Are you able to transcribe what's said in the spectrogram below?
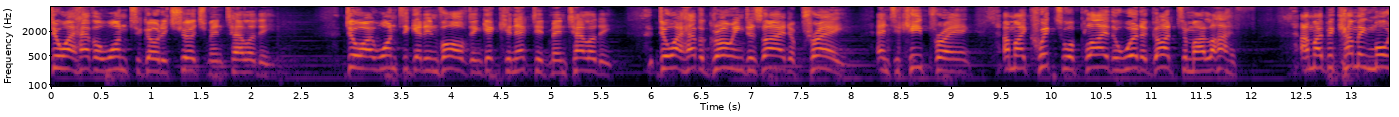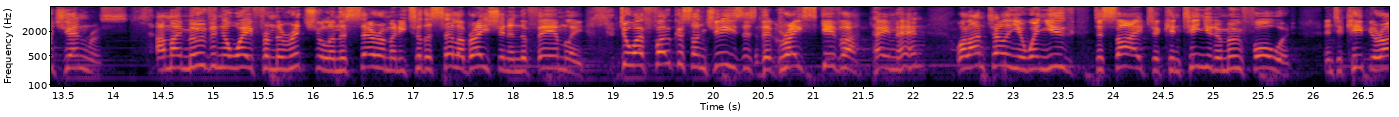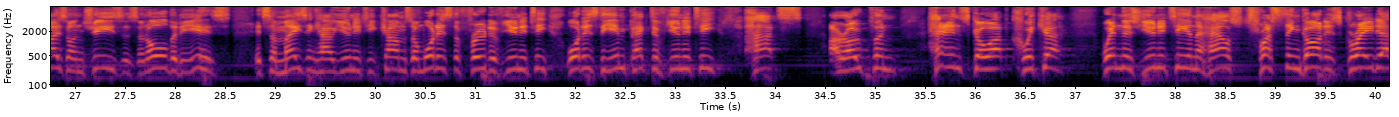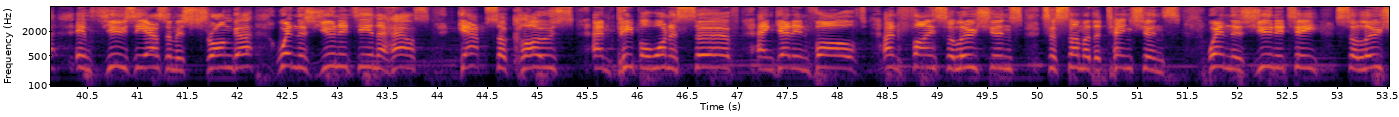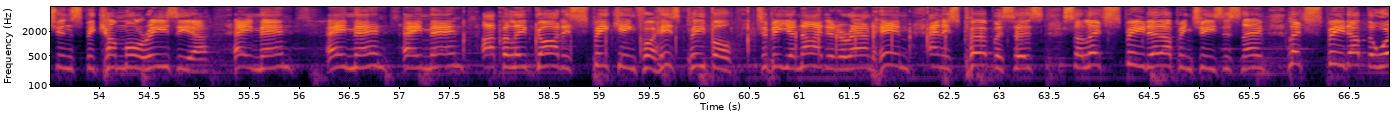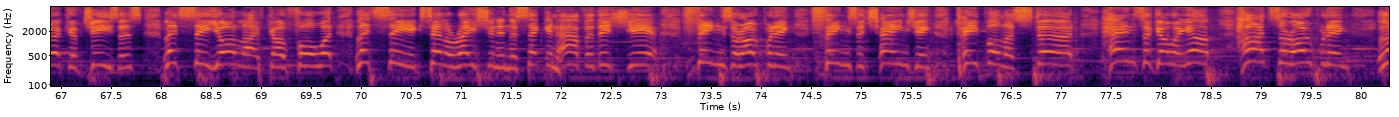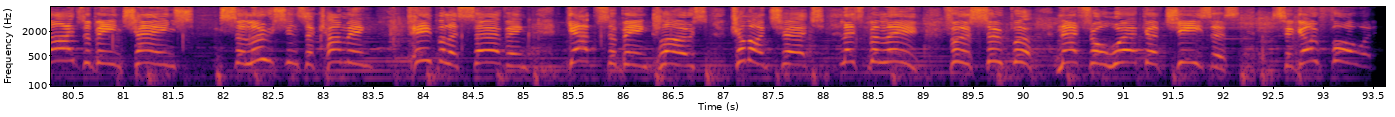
Do I have a want to go to church mentality? Do I want to get involved and get connected mentality? Do I have a growing desire to pray and to keep praying? Am I quick to apply the Word of God to my life? Am I becoming more generous? Am I moving away from the ritual and the ceremony to the celebration and the family? Do I focus on Jesus, the grace giver? Amen. Well, I'm telling you, when you decide to continue to move forward, and to keep your eyes on Jesus and all that He is. It's amazing how unity comes. And what is the fruit of unity? What is the impact of unity? Hearts are open, hands go up quicker, when there's unity in the house, trusting God is greater, enthusiasm is stronger. When there's unity in the house, gaps are closed, and people want to serve and get involved and find solutions to some of the tensions. When there's unity, solutions become more easier. Amen. Amen. Amen. I believe God is speaking for His people to be united around Him and His purposes. So let's speed it up in Jesus' name. Let's speed up the work of Jesus. Let's see your life go forward. Let's see acceleration in the second half of this year. Things are opening, things are changing, people are stirred, hands are going up, hearts are opening, lives are being changed. Solutions are coming. People are serving. Gaps are being closed. Come on, church. Let's believe for the supernatural work of Jesus to go forward.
